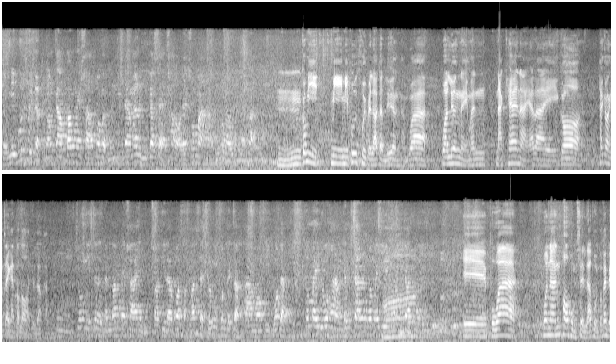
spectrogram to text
ออมีพูดคุยกับน้องกัฟบ้างไหมครับพอแบบมันมีดราม่าหรือมีกระแสข่าวอะไรเข้ามาหาพวกเราอย่างเงี้ยครับอือืมก็มีมีมีพูดคุยไปแล้วแต่เรื่องครับว่าว่าเรื่องไหนมันหนักแค่ไหนอะไรก็ให้กำลังใจกันตลอดอยู่แล้วครับอืมช่วงนี้เจอกันบ้างไหมคะเห็นคราวที่แล้วก็สัมภาษณ์แต่ก็มีคนไปจับตามองอีกว่าแบบทำไมดูห่างกันจังทำไมยืนห่างจังอะไรอย่างเงี้ยเออเพราะว่าวันนั้นพอผมเสร็จแล้วผมต้องไปไป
